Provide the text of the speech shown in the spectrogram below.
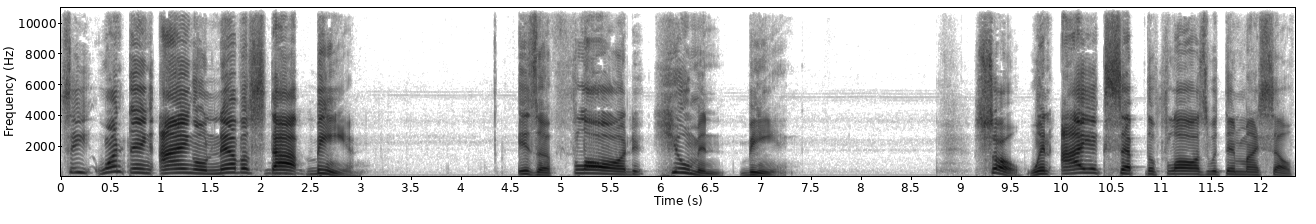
See, one thing I ain't gonna never stop being is a flawed human being. So, when I accept the flaws within myself,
